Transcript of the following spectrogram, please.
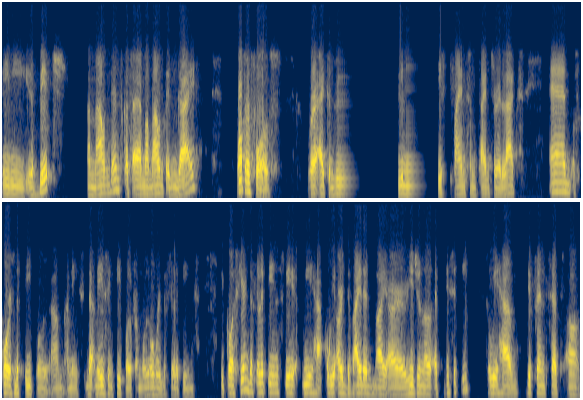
maybe the beach, a mountains, because I am a mountain guy, waterfalls, where I could really find some time to relax, and of course the people. Um, mean, the amazing people from all over the Philippines. Because here in the Philippines, we we we are divided by our regional ethnicity. So we have different sets of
